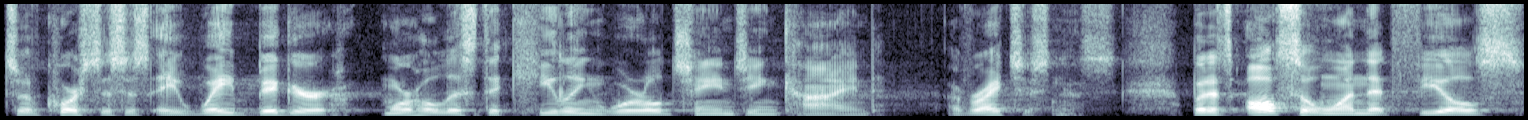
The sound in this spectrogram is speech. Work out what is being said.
So, of course, this is a way bigger, more holistic, healing, world changing kind of righteousness. But it's also one that feels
